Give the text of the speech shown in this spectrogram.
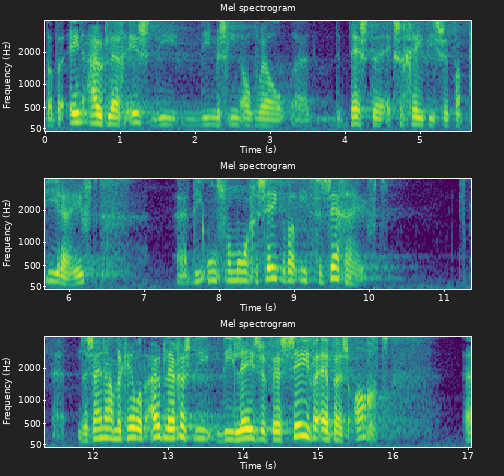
dat er één uitleg is die, die misschien ook wel eh, de beste exegetische papieren heeft. Eh, die ons vanmorgen zeker wel iets te zeggen heeft. Er zijn namelijk heel wat uitleggers die, die lezen vers 7 en vers 8 uh,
